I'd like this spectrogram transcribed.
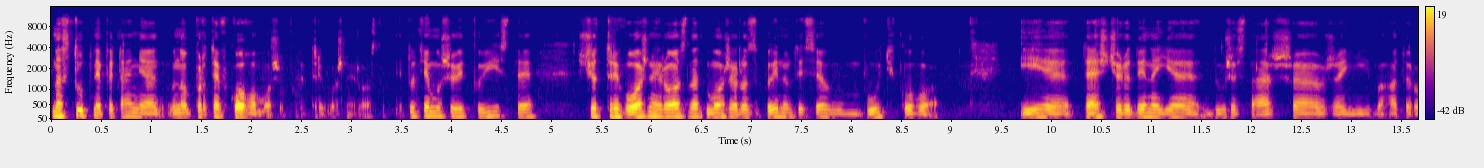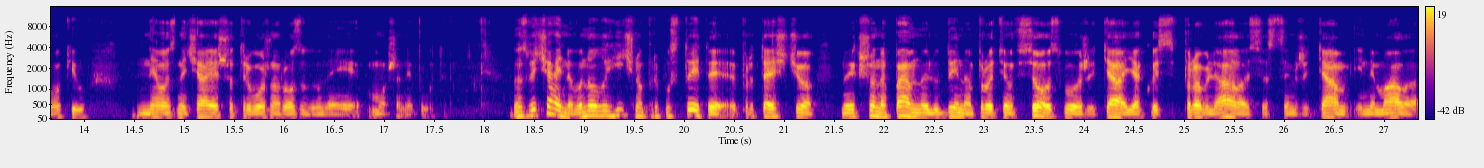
наступне питання, воно про те, в кого може бути тривожний розлад. І тут я мушу відповісти, що тривожний розлад може розвинутися в будь-кого. І те, що людина є дуже старша, вже їй багато років, не означає, що тривожного розладу в неї може не бути. Ну, звичайно, воно логічно припустити про те, що ну, якщо напевно людина протягом всього свого життя якось справлялася з цим життям і не мала,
